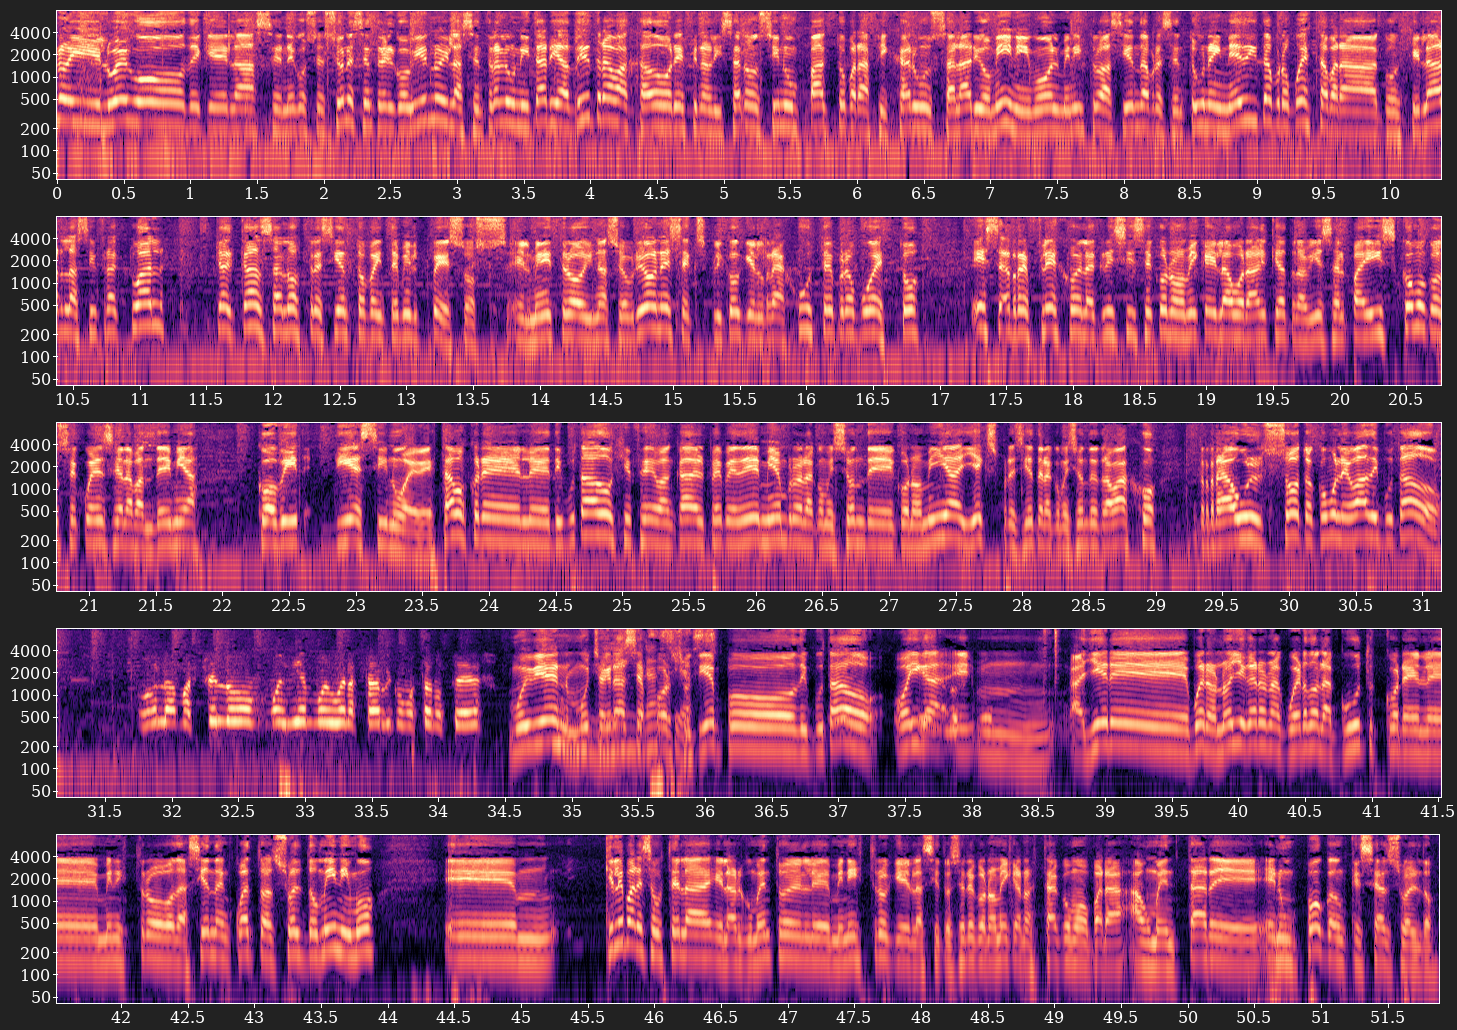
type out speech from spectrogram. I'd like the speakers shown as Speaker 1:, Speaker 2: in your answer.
Speaker 1: Bueno, y luego de que las eh, negociaciones entre el gobierno y la Central Unitaria de Trabajadores finalizaron sin un pacto para fijar un salario mínimo, el ministro de Hacienda presentó una inédita propuesta para congelar la cifra actual que alcanza los 320 mil pesos. El ministro Ignacio Briones explicó que el reajuste propuesto es reflejo de la crisis económica y laboral que atraviesa el país como consecuencia de la pandemia COVID-19. Estamos con el eh, diputado, jefe de bancada del PPD, miembro de la Comisión de Economía y expresidente de la Comisión de Trabajo, Raúl Soto. ¿Cómo le va, diputado?
Speaker 2: Hola Marcelo, muy bien, muy buenas tardes, ¿cómo están ustedes?
Speaker 1: Muy bien, muchas gracias, por su tiempo, diputado. Oiga, eh, mm, ayer, eh, bueno, no llegaron a acuerdo la CUT con el ministro de Hacienda en cuanto al sueldo mínimo. ¿Qué le parece a usted el argumento del ministro que la situación económica no está como para aumentar en un poco, aunque sea el sueldo?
